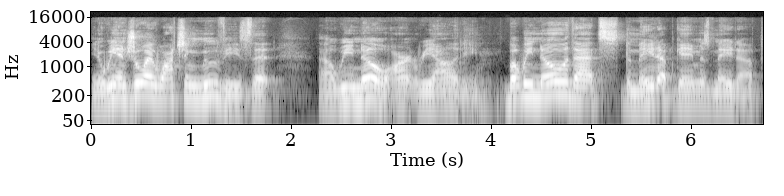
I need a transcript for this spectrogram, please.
You know, we enjoy watching movies that uh, we know aren't reality. But we know that the made up game is made up.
